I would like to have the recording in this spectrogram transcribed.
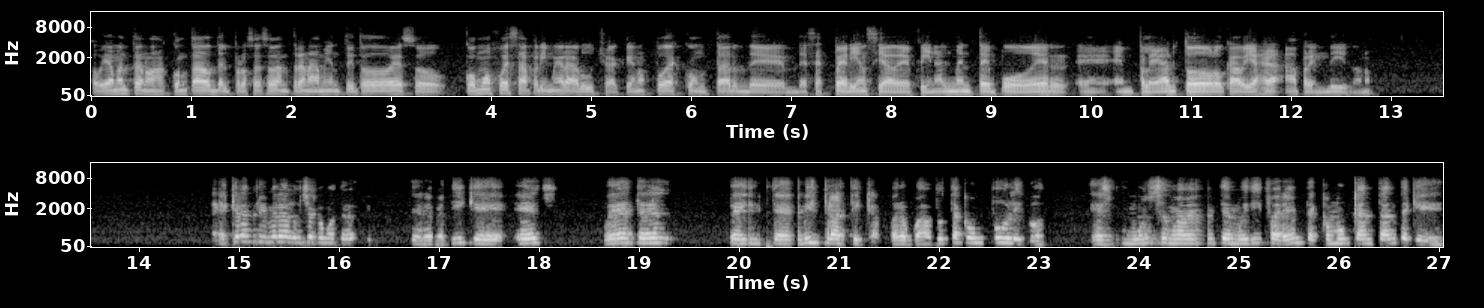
Obviamente nos has contado del proceso de entrenamiento y todo eso. ¿Cómo fue esa primera lucha? ¿Qué nos puedes contar de, de esa experiencia de finalmente poder eh, emplear todo lo que habías aprendido? ¿no? Es que la primera lucha, como te, te repetí, que es, puedes tener 20 mil prácticas, pero cuando tú estás con un público es muy, sumamente muy diferente. Es como un cantante que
